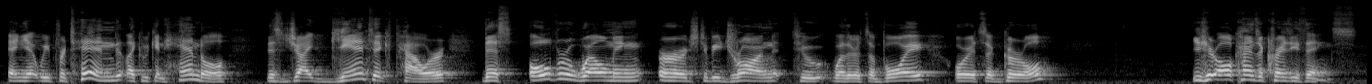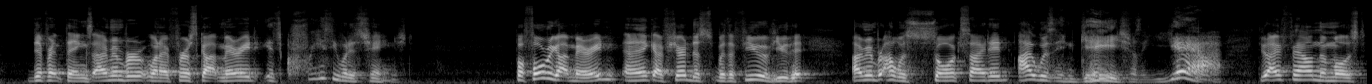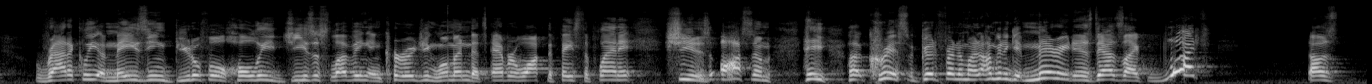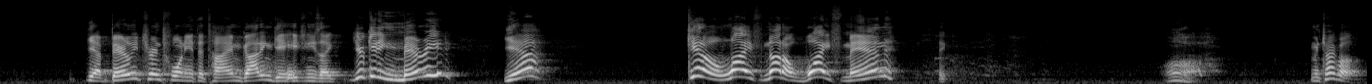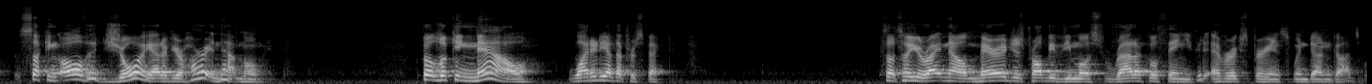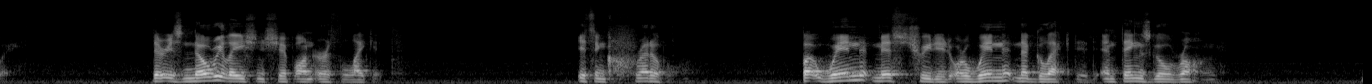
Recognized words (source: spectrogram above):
And yet we pretend like we can handle this gigantic power, this overwhelming urge to be drawn to whether it's a boy or it's a girl. You hear all kinds of crazy things, different things. I remember when I first got married, it's crazy what has changed. Before we got married, and I think I've shared this with a few of you, that I remember I was so excited. I was engaged. I was like, yeah, Dude, I found the most radically amazing, beautiful, holy, Jesus loving, encouraging woman that's ever walked the face of the planet. She is awesome. Hey, uh, Chris, a good friend of mine, I'm going to get married. And his dad's like, What? I was, yeah, barely turned 20 at the time, got engaged, and he's like, You're getting married? Yeah? Get a life, not a wife, man. Like, oh. I mean, talk about sucking all the joy out of your heart in that moment. But looking now, why did he have that perspective? Because I'll tell you right now, marriage is probably the most radical thing you could ever experience when done God's way. There is no relationship on earth like it. It's incredible. But when mistreated or when neglected and things go wrong,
